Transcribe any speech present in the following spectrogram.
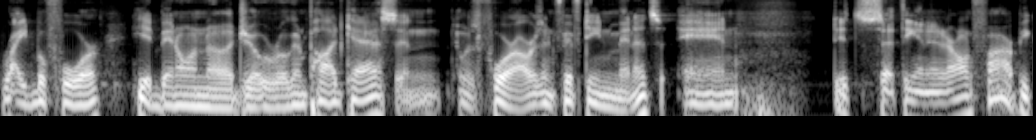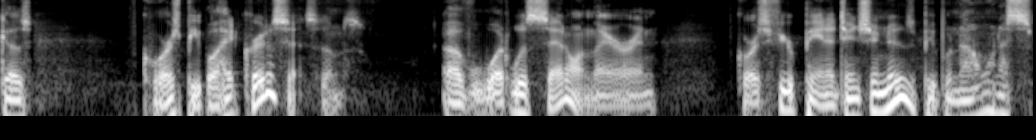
right before he had been on uh, Joe Rogan podcast, and it was four hours and fifteen minutes, and it set the internet on fire because of course, people had criticisms of what was said on there. And of course, if you're paying attention to news, people now want to,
